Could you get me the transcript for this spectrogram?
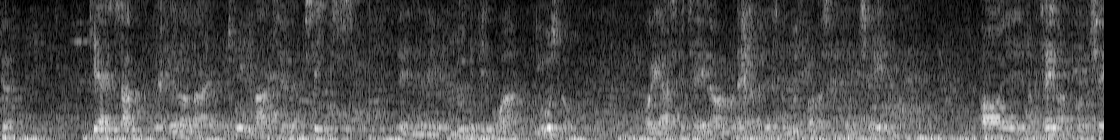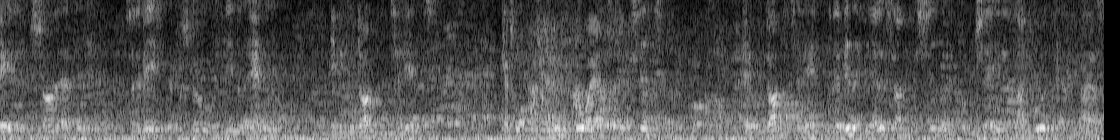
kører. Kære alle sammen, jeg glæder mig utrolig meget til, at vi ses den øh, 9. Februar i Oslo, hvor jeg skal tale om, hvordan og hvorledes man udfolder sit potentiale. Og øh, når vi taler om potentiale, så er, det, så er det væsentligt at forstå, at det er noget andet end det guddommelige talent. Jeg tror på, så hyggeligt få af os er i besiddelse af et guddommeligt talent, men jeg ved, at vi alle sammen besidder et potentiale, og langt hovedparten af os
